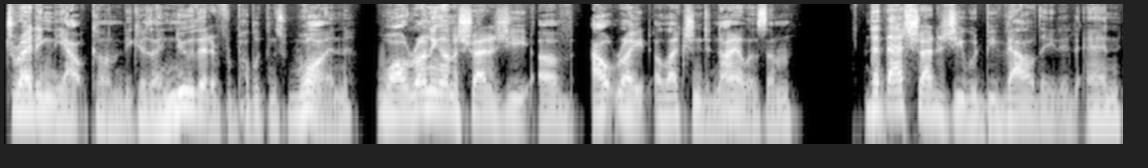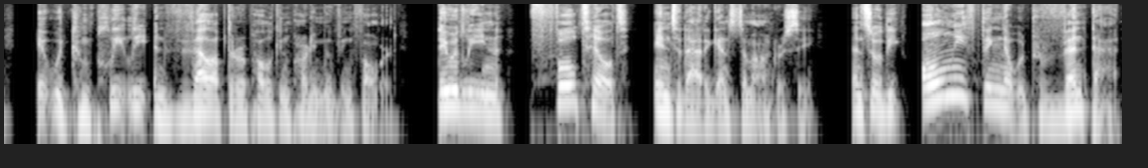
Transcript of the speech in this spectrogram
dreading the outcome because I knew that if Republicans won while running on a strategy of outright election denialism, that that strategy would be validated and it would completely envelop the Republican Party moving forward. They would lean full tilt into that against democracy. And so the only thing that would prevent that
